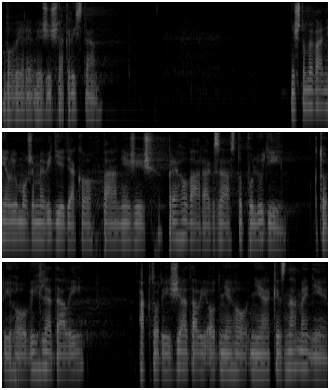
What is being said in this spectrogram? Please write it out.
vo viere v Ježiša Krista. V dnešnom evaníliu môžeme vidieť, ako pán Ježiš prehovára k zástupu ľudí, ktorí ho vyhľadali a ktorí žiadali od neho nejaké znamenie,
